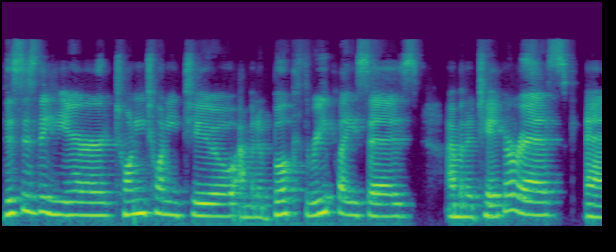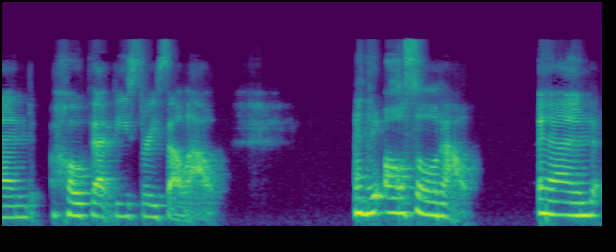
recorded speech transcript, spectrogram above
this is the year 2022. I'm going to book three places. I'm going to take a risk and hope that these three sell out. And they all sold out. And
